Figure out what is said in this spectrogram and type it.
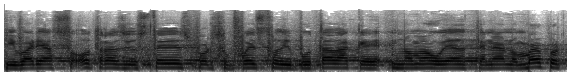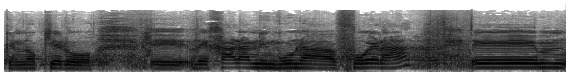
y varias otras de ustedes, por supuesto, diputada, que no me voy a detener a nombrar porque no quiero eh, dejar a ninguna fuera. Eh,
